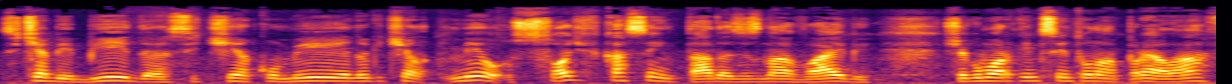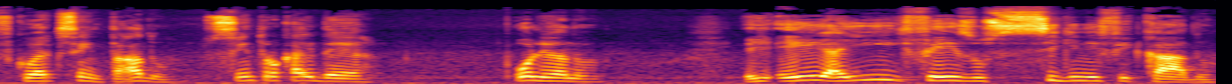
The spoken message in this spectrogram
Se tinha bebida, se tinha comida, o que tinha. Meu, só de ficar sentado, às vezes na vibe. Chegou uma hora que a gente sentou na praia lá, ficou Eric sentado, sem trocar ideia. Olhando. E, e aí fez o significado.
